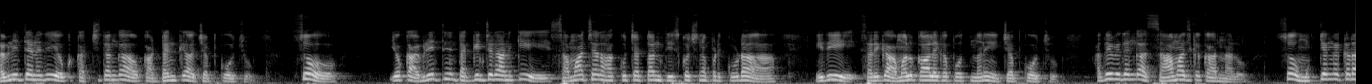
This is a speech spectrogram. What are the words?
అవినీతి అనేది ఒక ఖచ్చితంగా ఒక అడ్డంకిగా చెప్పుకోవచ్చు. సో ఈ యొక్క అవినీతిని తగ్గించడానికి సమాచార హక్కు చట్టాన్ని తీసుకొచ్చినప్పటికీ కూడా ఇది సరిగా అమలు కాలేకపోతుందని చెప్పుకోవచ్చు. అదేవిధంగా సామాజిక కారణాలు. సో ముఖ్యంగా ఇక్కడ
